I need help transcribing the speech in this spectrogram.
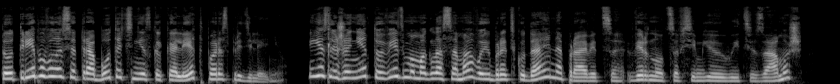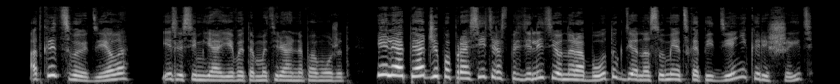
то требовалось отработать несколько лет по распределению. Если же нет, то ведьма могла сама выбрать, куда и направиться, вернуться в семью и выйти замуж, открыть свое дело — если семья ей в этом материально поможет, или опять же попросить распределить ее на работу, где она сумеет скопить денег и решить,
